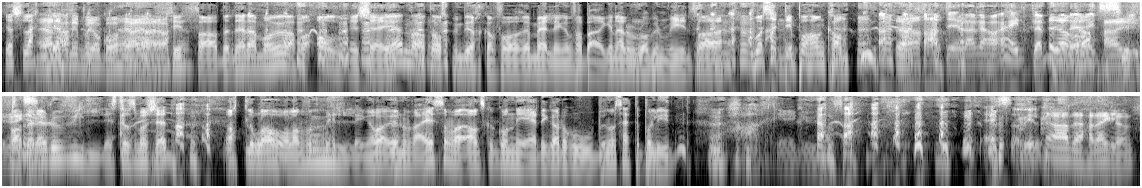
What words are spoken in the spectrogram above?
Ja, Slack, Ja, ja det har vi på jobb òg. Ja, ja, ja. Fy fader, det der må jo i hvert fall aldri skje igjen. At Åsmund Bjørkan får meldinger fra Bergen, eller Robin Reed fra Må sette inn på han kanten! Ja, det der har jeg helt glemt. det er helt Fy sykt. fader, det er det villeste som har skjedd. Atle Roar Haaland får meldinger underveis om at han skal gå ned i garderoben og sette på lyden. Herregud, altså. Det er så vilt. ja, det hadde jeg glemt.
